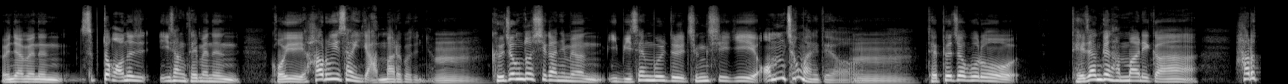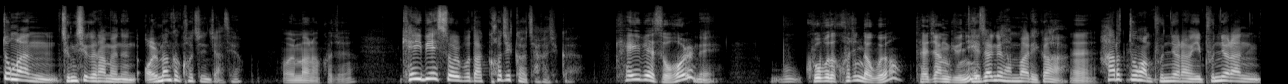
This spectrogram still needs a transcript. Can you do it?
왜냐면은 습도가 어느 이상 되면은 거의 하루 이상 이게 안 마르거든요. 음. 그 정도 시간이면 이 미생물들 증식이 엄청 많이 돼요. 음. 대표적으로 대장균 한 마리가 하루 동안 증식을 하면은 얼만큼 커지는지 아세요? 얼마나 커져요? KBS 홀보다 커질까요, 작아질까요? KBS 홀? 네. 뭐, 그거보다 커진다고요? 대장균이? 대장균 한 마리가 네. 하루 동안 분열하면 이 분열한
